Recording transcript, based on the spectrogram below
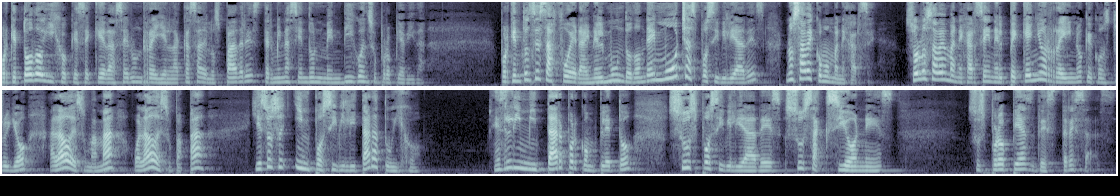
Porque todo hijo que se queda a ser un rey en la casa de los padres termina siendo un mendigo en su propia vida. Porque entonces afuera, en el mundo donde hay muchas posibilidades, no sabe cómo manejarse. Solo sabe manejarse en el pequeño reino que construyó al lado de su mamá o al lado de su papá. Y eso es imposibilitar a tu hijo. Es limitar por completo sus posibilidades, sus acciones, sus propias destrezas,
